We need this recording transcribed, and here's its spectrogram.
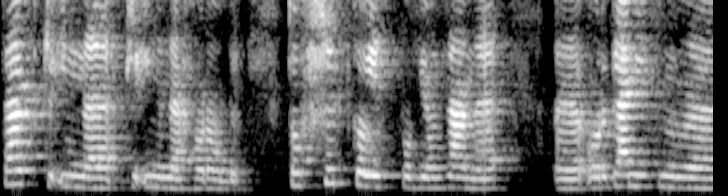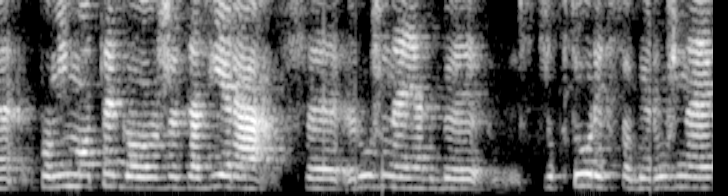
tak, czy inne, czy inne choroby. To wszystko jest powiązane E, organizm, e, pomimo tego, że zawiera w różne jakby struktury w sobie, różne e,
